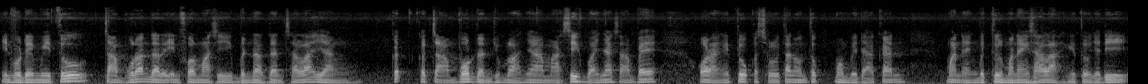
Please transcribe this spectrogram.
Infodemi itu campuran dari informasi benar dan salah yang ke kecampur dan jumlahnya masif banyak sampai orang itu kesulitan untuk membedakan mana yang betul mana yang salah gitu. Jadi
